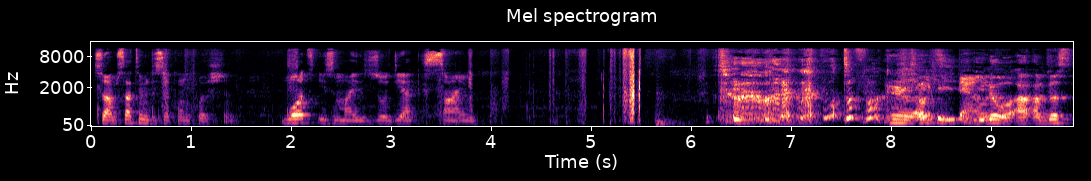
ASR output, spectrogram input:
So I'm starting with the second question. What is my zodiac sign? What the fuck? Write okay, down. you know, I, I'm just.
